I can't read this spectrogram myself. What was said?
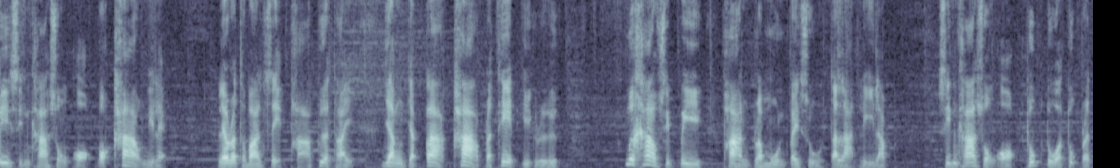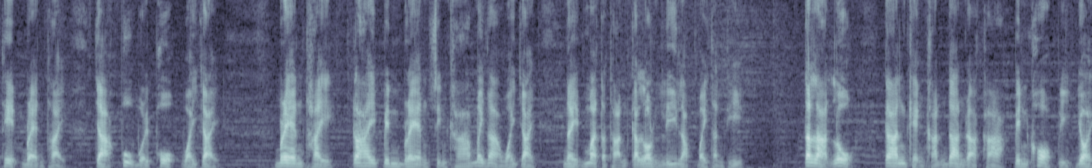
มีสินค้าส่งออกก็ข้าวนี่แหละ แล้วรัฐบาลเศรษฐาเพื่อไทยยังจะกล้าฆ่าประเทศอีกหรือ เมื่อข้าว10ปีผ่านประมูลไปสู่ตลาดลี้ลับ สินค้าส่งออกทุกตัวทุกประเทศแบรนด์ไทยจากผู้บริโภคไว้ใจ แบรนด์ไทย กลายเป็นแบรนด์สินค้าไม่น่าไว้ใจ ในมาตรฐานการล่อนลี้ลับไปทันที ตลาดโลกการแข่งขันด้านราคาเป็นข้อปลีกย่อย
